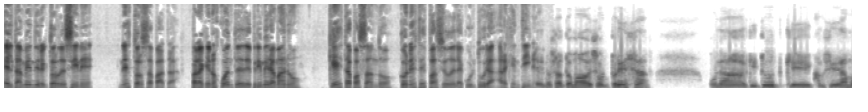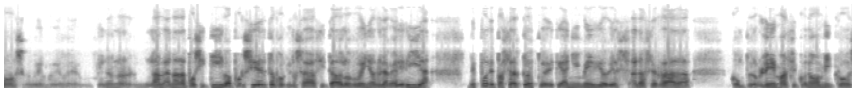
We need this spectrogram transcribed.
el también director de cine Néstor Zapata, para que nos cuente de primera mano qué está pasando con este espacio de la cultura argentina. Eh, nos ha tomado de sorpresa una actitud que consideramos eh, eh, que no, no- nada, nada positiva, por cierto, porque nos ha citado los dueños de la galería, después de pasar todo esto, este año y medio de sala cerrada, con problemas económicos,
